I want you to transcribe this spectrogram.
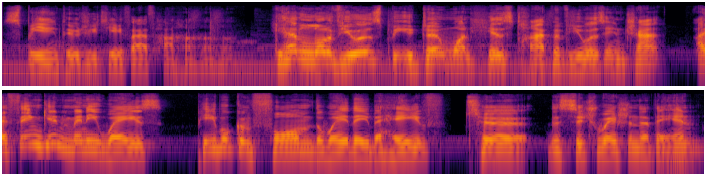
speeding through GTA 5. Ha ha ha ha. He had a lot of viewers, but you don't want his type of viewers in chat. I think in many ways, people conform the way they behave to the situation that they're in.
